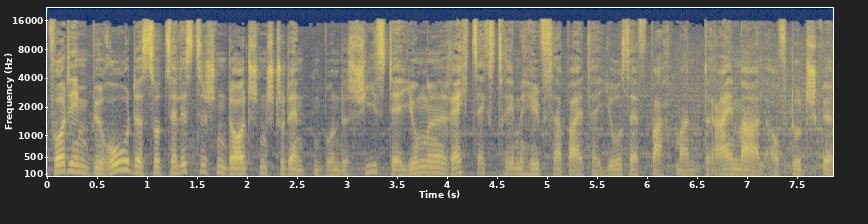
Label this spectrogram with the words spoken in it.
Vor dem Büro des Sozialistischen Deutschen Studentenbundes schießt der junge, rechtsextreme Hilfsarbeiter Josef Bachmann dreimal auf Dutschke.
